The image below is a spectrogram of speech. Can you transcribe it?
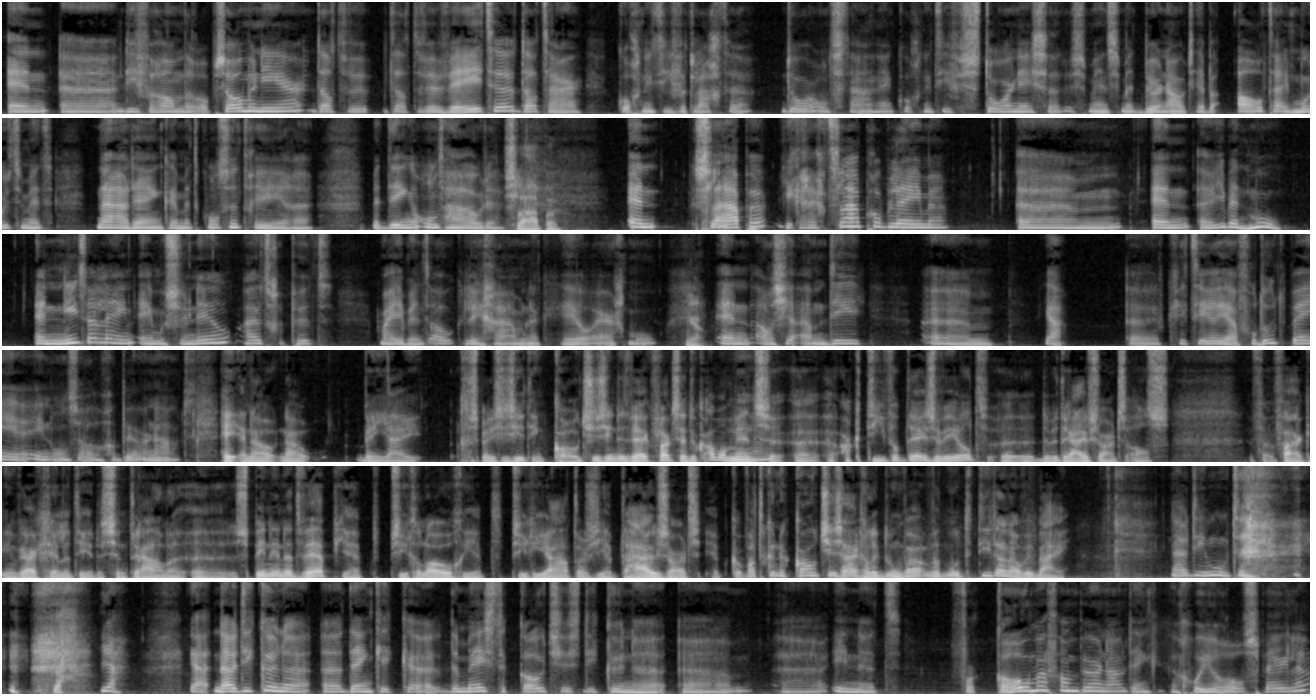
En uh, die veranderen op zo'n manier dat we, dat we weten dat daar cognitieve klachten door ontstaan. Hè, cognitieve stoornissen. Dus mensen met burn-out hebben altijd moeite met nadenken, met concentreren, met dingen onthouden. Slapen. En slapen, je krijgt slaapproblemen um, en uh, je bent moe. En niet alleen emotioneel uitgeput, maar je bent ook lichamelijk heel erg moe. Ja. En als je aan die um, ja, uh, criteria voldoet, ben je in onze ogen burn-out. Hey, en nou, nou ben jij gespecialiseerd in coaches in het werkvlak. Er zijn natuurlijk allemaal mensen uh, actief op deze wereld. De bedrijfsarts als vaak in werkgerelateerde centrale uh, spin in het web. Je hebt psychologen, je hebt psychiaters, je hebt de huisarts. Je hebt, wat kunnen coaches eigenlijk doen? wat moeten die daar nou weer bij? Nou, die moeten. ja. ja. Ja, nou, die kunnen, uh, denk ik, uh, de meeste coaches die kunnen ehm, in het voorkomen van burn-out, denk ik, een goede rol spelen.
